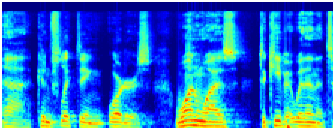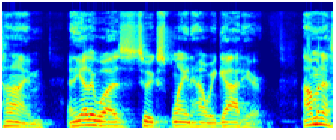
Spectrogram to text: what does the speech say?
uh, conflicting orders. One was to keep it within the time, and the other was to explain how we got here. I'm gonna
